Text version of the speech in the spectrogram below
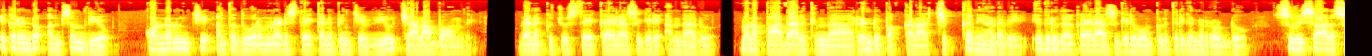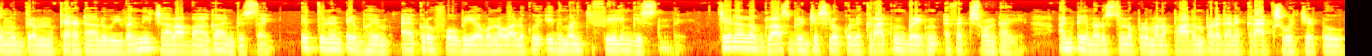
ఇక రెండో అంశం వ్యూ. కొండ నుంచి అంత దూరం నడిస్తే కనిపించే వ్యూ చాలా బాగుంది. వెనక్కు చూస్తే కైలాసగిరి అందాలు మన పాదాల కింద రెండు పక్కల చిక్కని అడవి ఎదురుగా కైలాసగిరి వంపులు తిరిగిన రోడ్డు సువిశాల సముద్రం కెరటాలు ఇవన్నీ చాలా బాగా అనిపిస్తాయి. ఎత్తులంటే భయం యాక్రోఫోబియా ఉన్న వాళ్ళకు ఇది మంచి ఫీలింగ్ ఇస్తుంది. చైనాలో గ్లాస్ బ్రిడ్జెస్లో కొన్ని క్రాకింగ్ బ్రేకింగ్ ఎఫెక్ట్స్ ఉంటాయి. అంటే నడుస్తున్నప్పుడు మన పాదం పడగానే క్రాక్స్ వచ్చేట్టు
